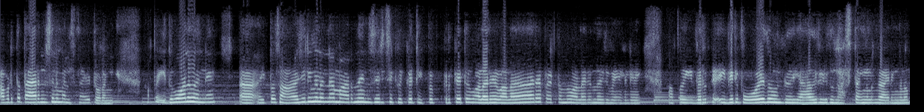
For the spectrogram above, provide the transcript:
അവിടുത്തെ പാരന്റ്സിന് മനസ്സിലായി തുടങ്ങി. അപ്പൊ ഇതുപോലെ തന്നെ ഇപ്പൊ സാഹചര്യങ്ങളെല്ലാം മാറുന്നതനുസരിച്ച് ക്രിക്കറ്റ് ഇപ്പൊ ക്രിക്കറ്റ് വളരെ വളരെ പെട്ടെന്ന് വളരുന്ന ഒരു മേഖലയായി. അപ്പൊ ഇവർക്ക് ഇവർ പോയതുകൊണ്ട് യാതൊരുവിധ നഷ്ടങ്ങളും കാര്യങ്ങളും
